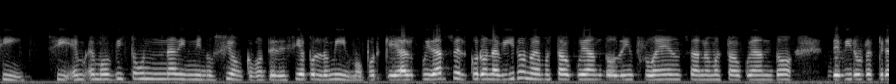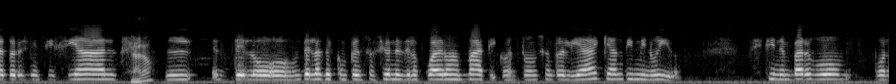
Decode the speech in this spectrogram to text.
Sí, sí, hemos visto una disminución, como te decía, por lo mismo, porque al cuidarse del coronavirus no hemos estado cuidando de influenza, no hemos estado cuidando de virus respiratorio sincicial, de, lo, de las descompensaciones de los cuadros asmáticos, entonces en realidad que han disminuido. Sin embargo, con,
